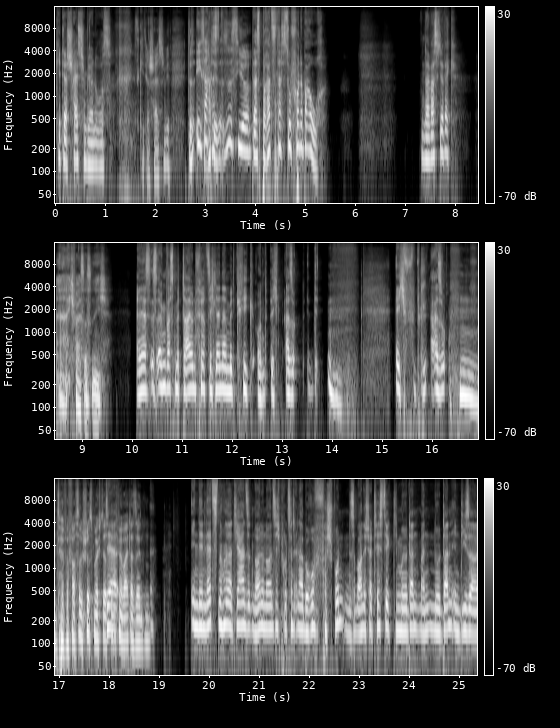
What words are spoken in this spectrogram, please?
Geht der Scheiß schon wieder los. Es geht ja scheiße schon wieder. Das, ich sagte, Hattest- das ist hier. Das Bratzen hattest du vorhin aber auch. Und dann warst du wieder weg. Ah, Ich weiß es nicht. Äh, Es ist irgendwas mit 43 Ländern mit Krieg und ich, also, ich, also, hm. Der Verfassungsschutz möchte das Der- nicht mehr weitersenden. in den letzten 100 Jahren sind 99 Prozent aller Berufe verschwunden. Das ist aber auch eine Statistik, die man nur dann, man nur dann in dieser,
